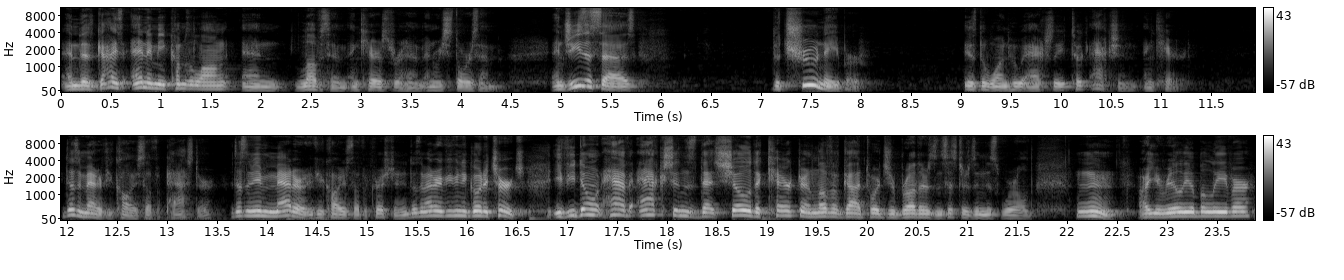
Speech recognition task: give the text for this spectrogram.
and this guy's enemy comes along and loves him and cares for him and restores him. And Jesus says, the true neighbor is the one who actually took action and cared. It doesn't matter if you call yourself a pastor. It doesn't even matter if you call yourself a Christian. It doesn't matter if you even go to church. If you don't have actions that show the character and love of God towards your brothers and sisters in this world, mm, are you really a believer?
